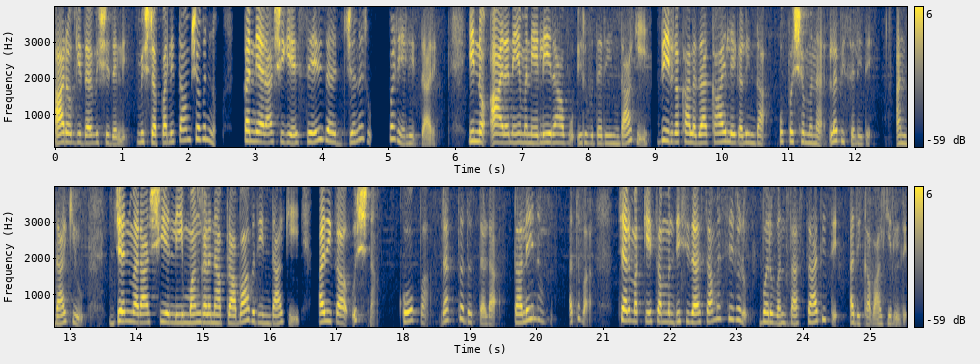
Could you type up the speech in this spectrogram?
ಆರೋಗ್ಯದ ವಿಷಯದಲ್ಲಿ ಮಿಶ್ರ ಫಲಿತಾಂಶವನ್ನು ಕನ್ಯಾ ರಾಶಿಗೆ ಸೇರಿದ ಜನರು ಪಡೆಯಲಿದ್ದಾರೆ. ಇನ್ನು ಆರನೇ ಮನೆಯಲ್ಲಿ ರಾವು ಇರುವುದರಿಂದಾಗಿ ದೀರ್ಘಕಾಲದ ಕಾಯಿಲೆಗಳಿಂದ ಉಪಶಮನ ಲಭಿಸಲಿದೆ. ಅಂದಾಗ್ಯೂ ಜನ್ಮ ರಾಶಿಯಲ್ಲಿ ಮಂಗಳನ ಪ್ರಭಾವದಿಂದಾಗಿ ಅಧಿಕ ಉಷ್ಣ, ಕೋಪ ರಕ್ತದೊತ್ತಡ ತಲೆನೋವು ಅಥವಾ ಚರ್ಮಕ್ಕೆ ಸಂಬಂಧಿಸಿದ ಸಮಸ್ಯೆಗಳು ಬರುವಂತಹ ಸಾಧ್ಯತೆ ಅಧಿಕವಾಗಿರಲಿದೆ.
